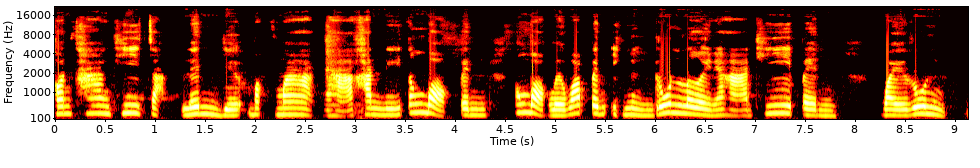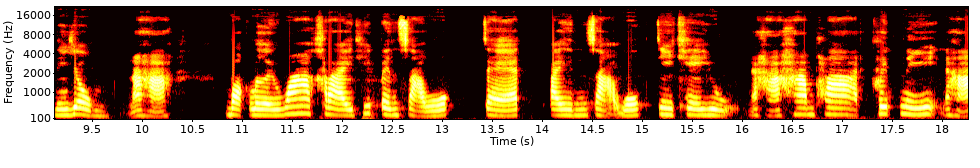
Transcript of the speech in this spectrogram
ค่อนข้างที่จะเล่นเยอะมากๆนะคะคันนี้ต้องบอกเป็นต้องบอกเลยว่าเป็นอีกหนึ่งรุ่นเลยนะคะที่เป็น วัยรุ่นนิยมนะคะ บอกเลยว่าใครที่เป็นสาวกแจ๊สเป็นสาวก GK อยู่นะคะ ห้ามพลาดคลิปนี้นะคะ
